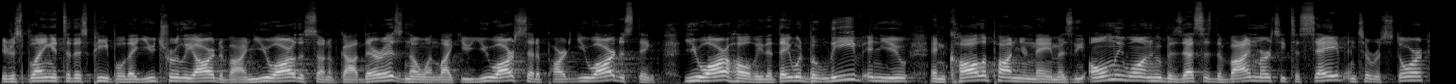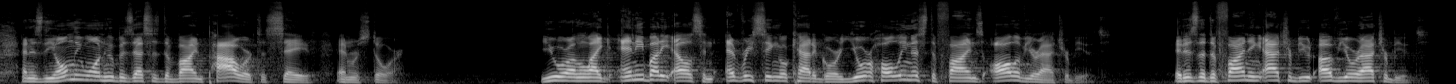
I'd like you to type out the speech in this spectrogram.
You're displaying it to this people that you truly are divine. You are the Son of God. There is no one like you. You are set apart. You are distinct. You are holy. That they would believe in you and call upon your name as the only one who possesses divine mercy to save and to restore, and is the only one who possesses divine power to save and restore. You are unlike anybody else in every single category. Your holiness defines all of your attributes, it is the defining attribute of your attributes.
